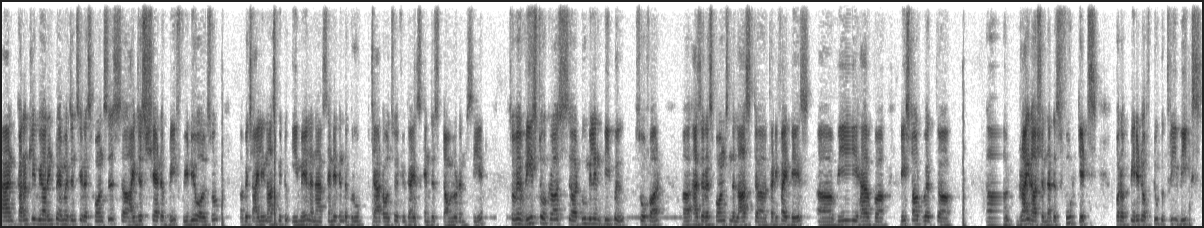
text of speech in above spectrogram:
And currently we are into emergency responses. Uh, I just shared a brief video also, uh, which Eileen asked me to email and I've sent it in the group chat also if you guys can just download and see it. So we have reached to across uh, 2 million people so far uh, as a response in the last uh, 35 days. Uh, we have uh, reached out with uh, uh, dry ration, that is food kits, for a period of two to three weeks.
